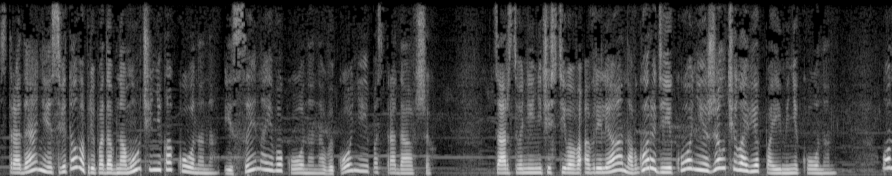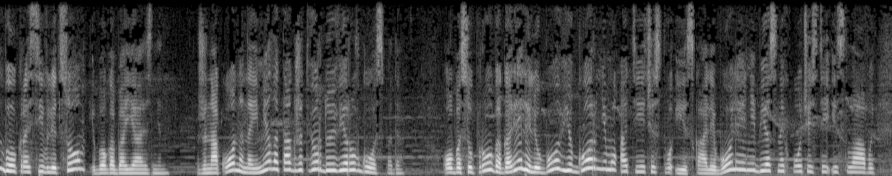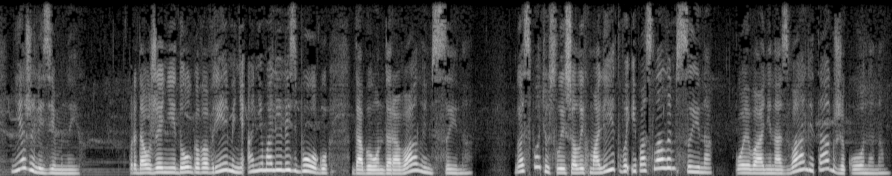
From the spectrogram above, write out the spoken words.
Страдания святого преподобномученика Конона и сына его Конона в Иконии пострадавших. В царствовании нечестивого Аврелиана в городе Иконии жил человек по имени Конон. Он был красив лицом и богобоязнен. Жена Конона имела также твердую веру в Господа. Оба супруга горели любовью к горнему отечеству и искали более небесных почестей и славы, нежели земных. В продолжении долгого времени они молились Богу, дабы Он даровал им сына. Господь услышал их молитвы и послал им сына, коего они назвали также Конаном.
